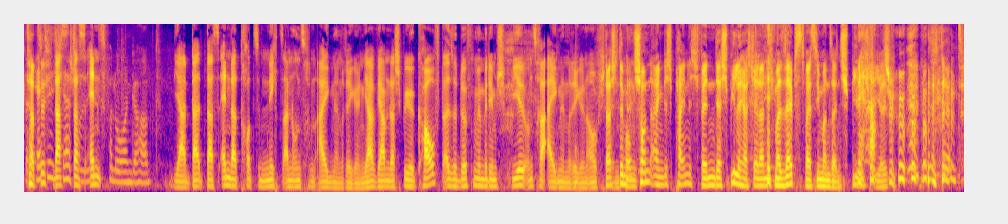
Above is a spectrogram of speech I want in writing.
Tatsächlich, Hätte ich das- ja das längst verloren gehabt. Ja, da, das ändert trotzdem nichts an unseren eigenen Regeln. Ja, wir haben das Spiel gekauft, also dürfen wir mit dem Spiel unsere eigenen Regeln aufstellen. das stimmt Punkt. schon eigentlich peinlich, wenn der Spielehersteller nicht mal selbst weiß, wie man sein Spiel spielt.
